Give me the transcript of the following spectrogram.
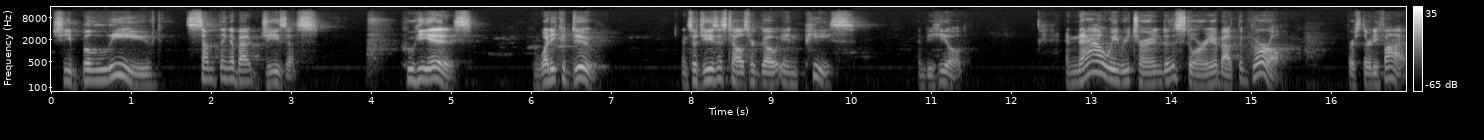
She believed something about Jesus, who he is, what he could do. And so Jesus tells her, Go in peace and be healed. And now we return to the story about the girl, verse 35.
